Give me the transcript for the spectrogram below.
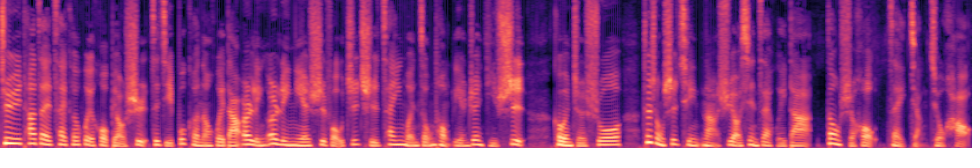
至于他在蔡科会后表示自己不可能回答二零二零年是否支持蔡英文总统连任一事，柯文哲说，这种事情哪需要现在回答，到时候再讲就好。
